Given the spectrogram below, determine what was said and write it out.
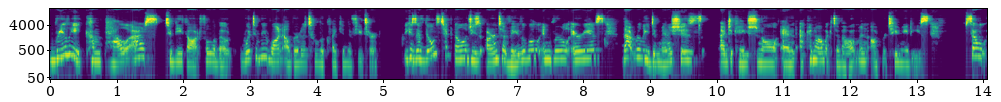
really compel us to be thoughtful about what do we want Alberta to look like in the future. Because if those technologies aren't available in rural areas, that really diminishes educational and economic development opportunities. So,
